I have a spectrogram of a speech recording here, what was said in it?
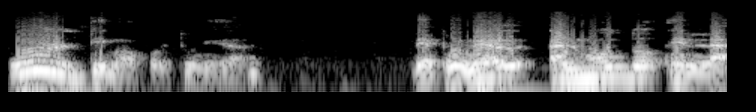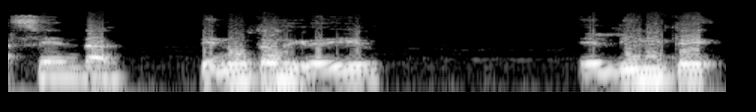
última oportunidad de poner al mundo en la senda de no transgredir el límite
